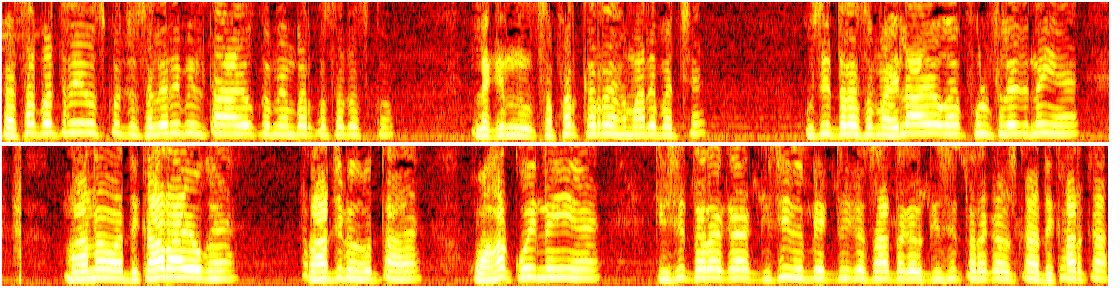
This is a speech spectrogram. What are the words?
पैसा बच रही है उसको, जो सैलरी मिलता है आयोग के मेंबर को, सदस्य को। लेकिन सफ़र कर रहे हैं हमारे बच्चे। उसी तरह से महिला आयोग है फुल फ्लेज नहीं है। मानव अधिकार आयोग है, राज्य में होता है। वहाँ कोई नहीं है। किसी तरह का, किसी भी व्यक्ति के साथ अगर किसी तरह का उसका अधिकार का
